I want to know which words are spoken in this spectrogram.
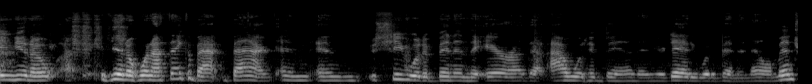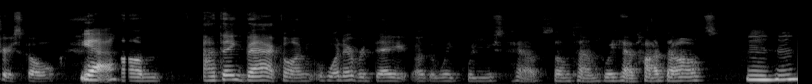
and you know you know when I think about back and and she would have been in the era that I would have been and your daddy would have been in elementary school. yeah. Um, I think back on whatever day of the week we used to have. Sometimes we had hot dogs. Mm-hmm.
